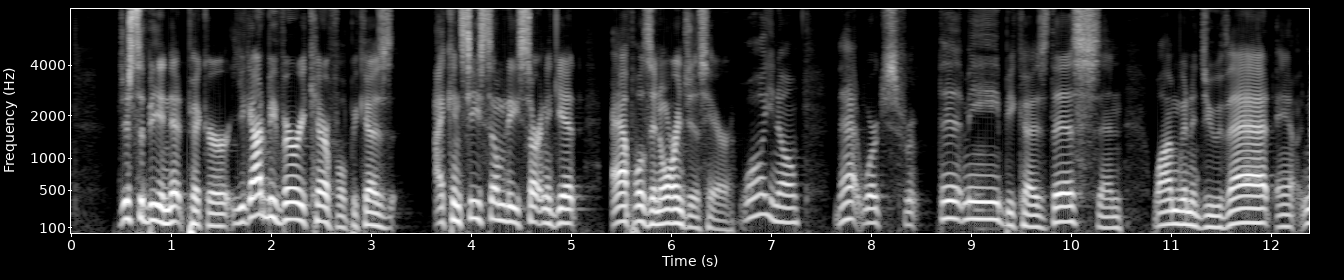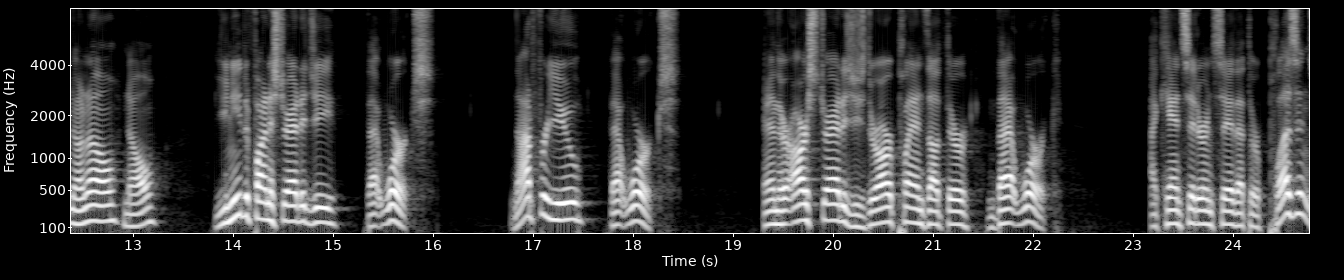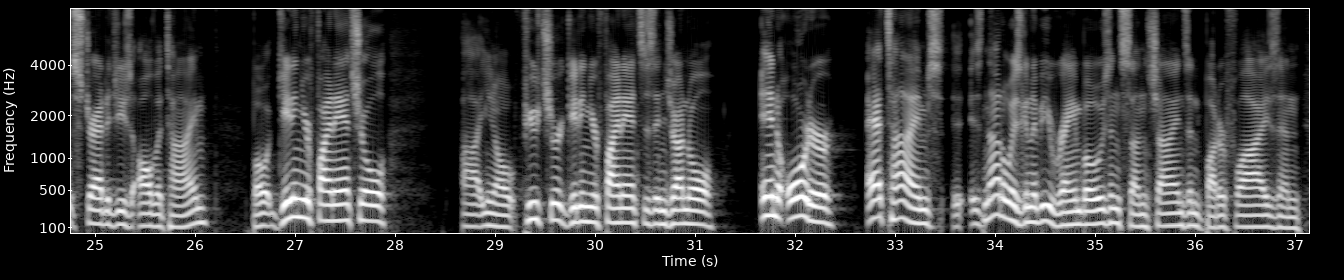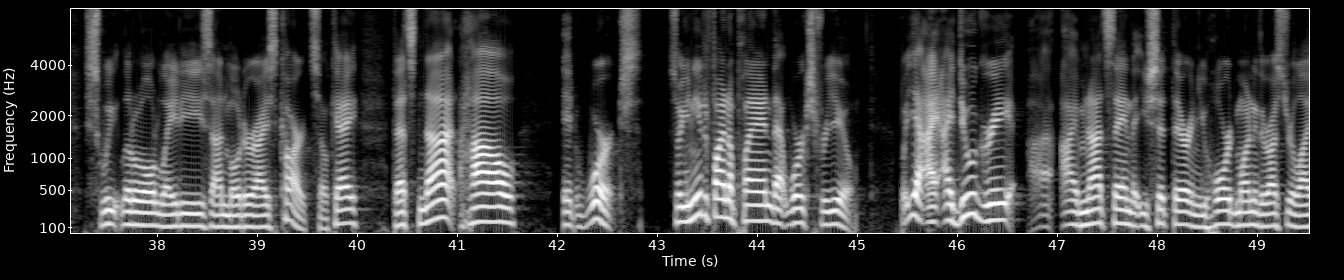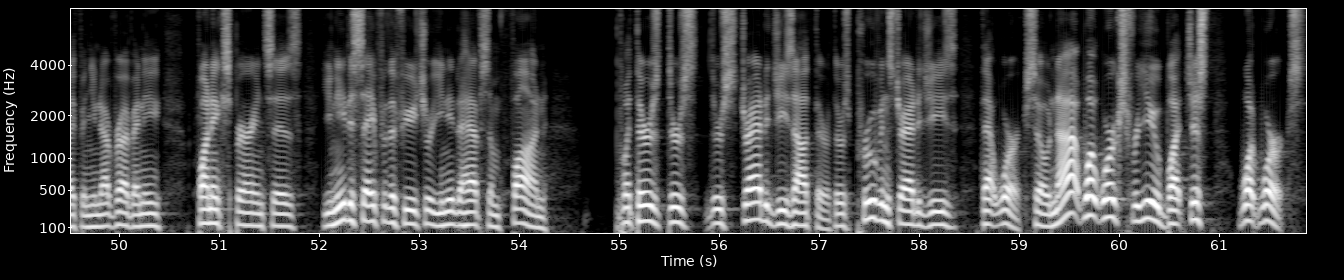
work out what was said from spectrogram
just to be a nitpicker, you got to be very careful because I can see somebody starting to get apples and oranges here. Well, you know, that works for me because this, and well, I'm going to do that. And no, no, no. You need to find a strategy that works. Not for you, that works. And there are strategies, there are plans out there that work. I can't sit here and say that they're pleasant strategies all the time, but getting your financial, uh, you know, future, getting your finances in general in order at times is not always going to be rainbows and sunshines and butterflies and sweet little old ladies on motorized carts, okay? That's not how it works. So you need to find a plan that works for you. But yeah, I, I do agree. I, I'm not saying that you sit there and you hoard money the rest of your life and you never have any fun experiences. You need to save for the future. You need to have some fun. But there's there's there's strategies out there. There's proven strategies that work. So not what works for you, but just what works.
